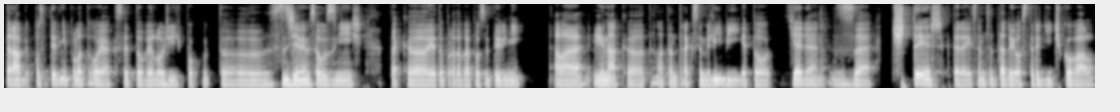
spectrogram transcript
teda pozitivní podle toho, jak si to vyložíš, pokud uh, s živým souzníš, tak uh, je to pro tebe pozitivní. Ale jinak uh, tenhle ten track se mi líbí, je to jeden ze čtyř, který jsem se tady ostrdíčkoval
